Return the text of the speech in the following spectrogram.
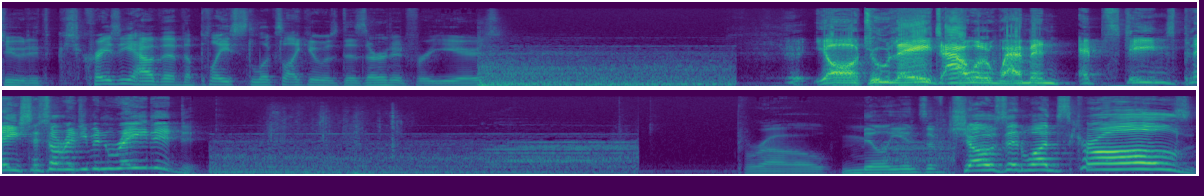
Dude, it's crazy how the, the place looks like it was deserted for years. You're too late, Owl Woman! Epstein's place has already been raided! Bro, millions of Chosen One scrolls!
